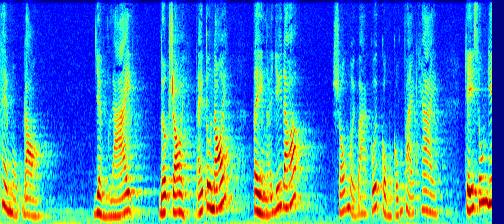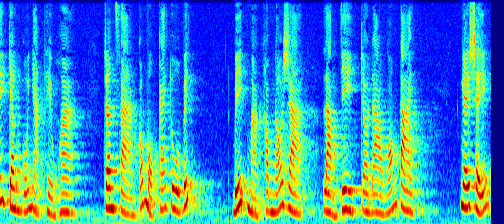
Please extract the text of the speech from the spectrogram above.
thêm một đòn. Dừng lại. Được rồi, để tôi nói. Tiền ở dưới đó. Số 13 cuối cùng cũng phải khai. Chỉ xuống dưới chân của nhạc thiều hoa. Trên sàn có một cái tua vít. Biết mà không nói ra Làm chi cho đau ngón tay. Nghệ sĩ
